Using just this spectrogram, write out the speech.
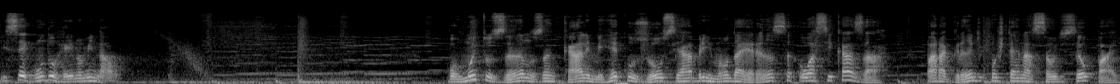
e segundo rei nominal. Por muitos anos, Ancálime recusou-se a abrir mão da herança ou a se casar, para a grande consternação de seu pai.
